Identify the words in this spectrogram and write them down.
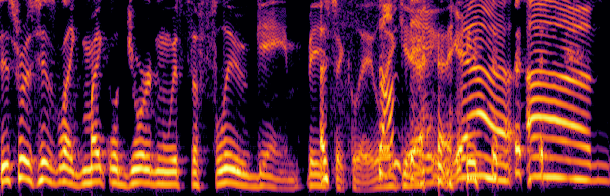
This was his like Michael Jordan with the flu game, basically. something, like, yeah. yeah. Um,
